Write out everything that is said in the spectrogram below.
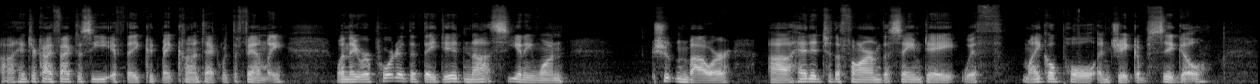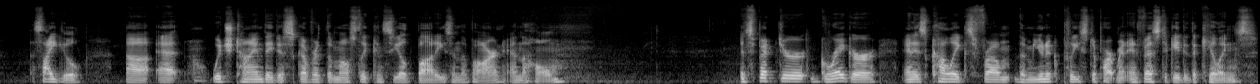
uh, Hinterkaifeck to see if they could make contact with the family. When they reported that they did not see anyone, Schlittenbauer uh, headed to the farm the same day with Michael Pohl and Jacob Siegel uh, at which time they discovered the mostly concealed bodies in the barn and the home. Inspector Greger and his colleagues from the Munich Police Department investigated the killings.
